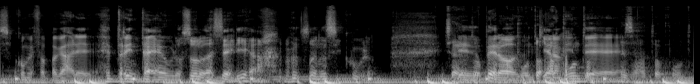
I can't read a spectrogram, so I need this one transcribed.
siccome fa pagare 30 euro solo la Serie A, non sono sicuro certo, eh, però appunto, chiaramente appunto, esatto, appunto.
